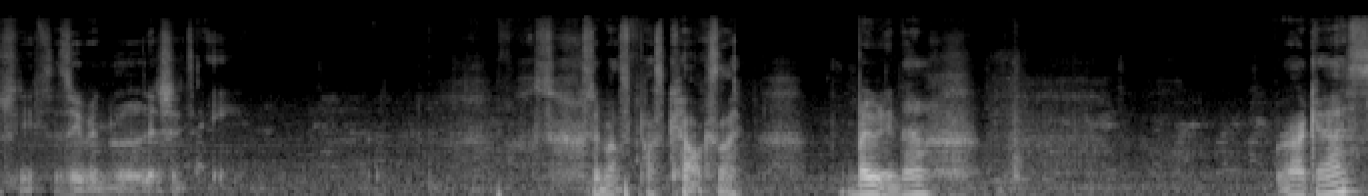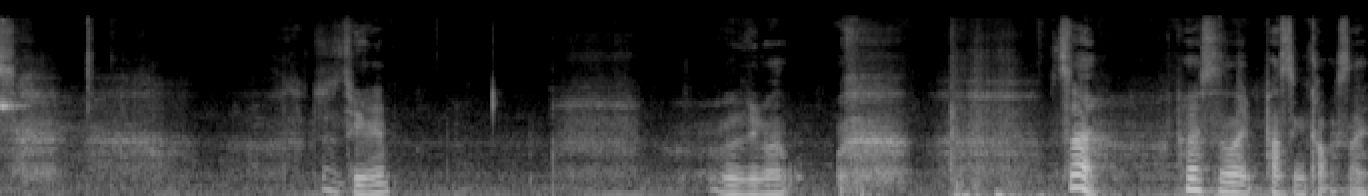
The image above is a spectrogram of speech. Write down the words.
Just need to zoom in literally. So about to pass Coxley. Boating now. I guess. Just zoom in. Zoom out. So, personally passing Coxley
